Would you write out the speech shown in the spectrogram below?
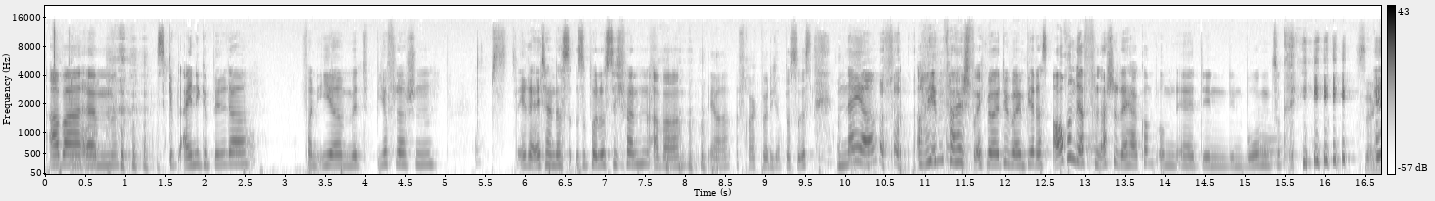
aber genau. ähm, es gibt einige Bilder von ihr mit Bierflaschen weil ihre Eltern das super lustig fanden, aber ja, fragwürdig, ob das so ist. Naja, auf jeden Fall sprechen wir heute über ein Bier, das auch in der Flasche daherkommt, um äh, den, den Bogen zu kriegen. Sehr gut.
